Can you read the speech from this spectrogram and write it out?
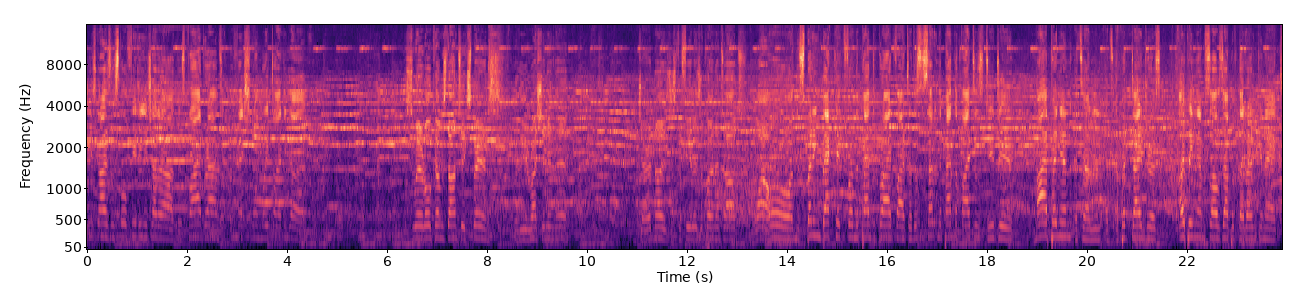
These guys are still feeling each other out. There's five rounds of professional Muay Thai to go. This is where it all comes down to experience. Whether you rush it in there. Jarred knows just to feel his opponent out. Wow. Oh, and the spinning back kick from the Panther Pride fighter. This is something the Panther fighters do do. My opinion, it's a, it's a bit dangerous, opening themselves up if they don't connect.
